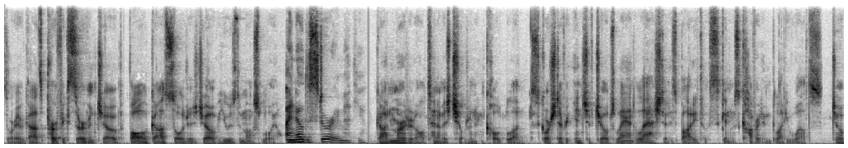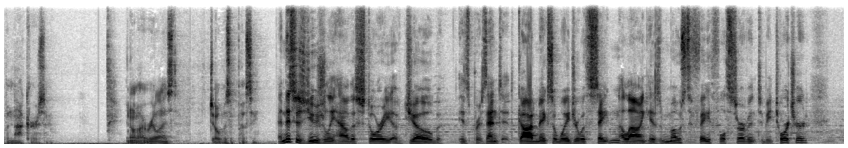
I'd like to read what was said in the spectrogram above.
Story of God's perfect servant, Job. Of all God's soldiers, Job, he was the most loyal. I know the story, Matthew. God murdered all ten of his children in cold blood, scorched every inch of Job's land, lashed at his body till his skin was covered in bloody welts. Job would not curse him. You know what I realized? Job was a pussy. And this is usually how the story of Job is presented. God makes a wager with Satan, allowing his most faithful servant to be tortured.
